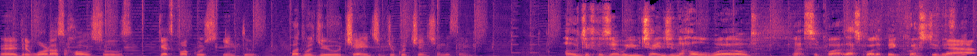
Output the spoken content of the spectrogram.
uh, the world as a whole should get focused into? What would you change if you could change anything? Oh, difficult to know what you change in the whole world. That's a quite that's quite a big question, isn't yeah,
